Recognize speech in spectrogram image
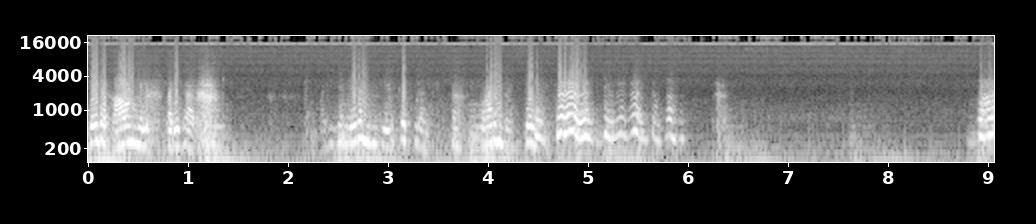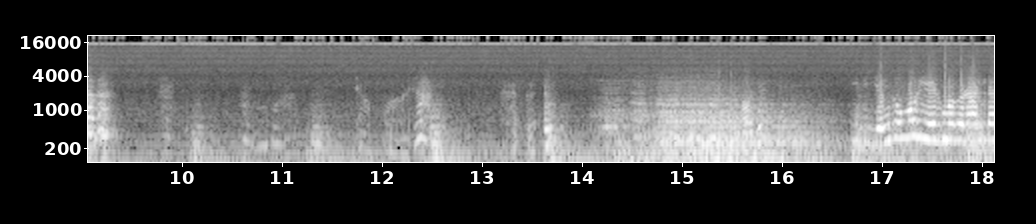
செய்த பாவங்களுக்கு பரிகாரம். அதிக நேரம் இங்கே இருக்கக்கூடாது. ஆ, பாருங்க இது எங்க ஊர் எருமகளா இல்ல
